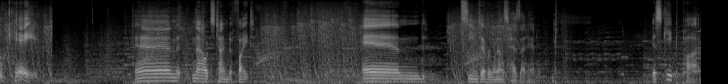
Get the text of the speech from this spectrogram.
Okay. And now it's time to fight. And it seems everyone else has that handle. escape pod.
